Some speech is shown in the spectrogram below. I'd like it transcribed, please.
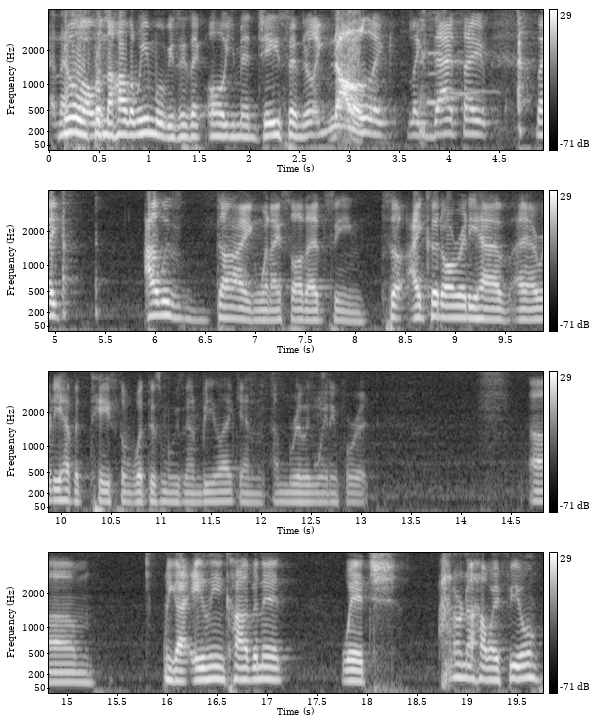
And "No, from the Halloween movies." He's like, "Oh, you meant Jason?" They're like, "No!" Like like that type, like I was dying when I saw that scene. So I could already have I already have a taste of what this movie's gonna be like, and I'm really waiting for it. Um, we got Alien Covenant, which I don't know how I feel.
